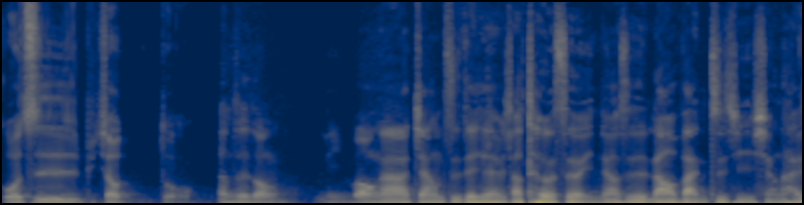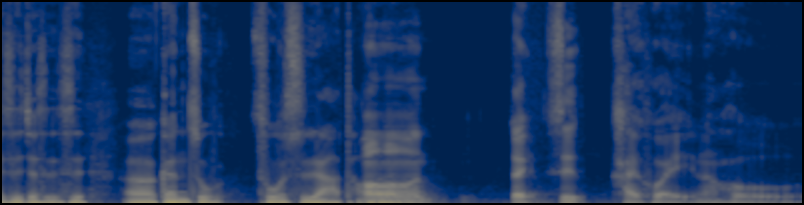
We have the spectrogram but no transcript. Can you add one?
果汁比较多，像这种柠檬啊、姜汁这些比较特色饮料，是老板自己想的，还是就是是呃跟主厨师啊讨论？嗯，对，是开会然后。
